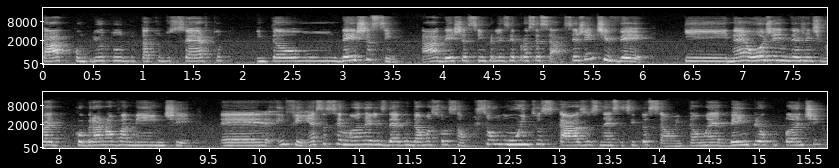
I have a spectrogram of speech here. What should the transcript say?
tá, cumpriu tudo, tá tudo certo. Então, deixa assim, tá? Deixa assim para eles reprocessar. Se a gente vê que, né, hoje ainda a gente vai cobrar novamente É, enfim, essa semana eles devem dar uma solução, porque são muitos casos nessa situação. Então é bem preocupante,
